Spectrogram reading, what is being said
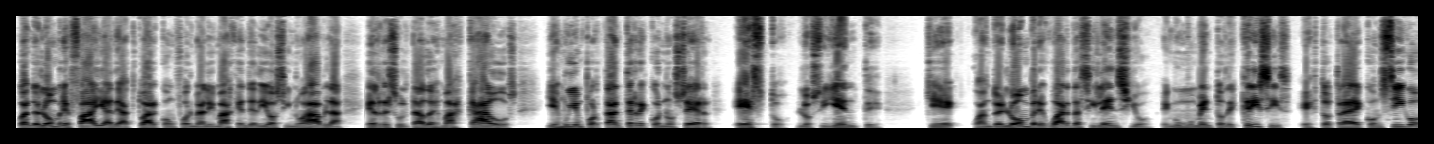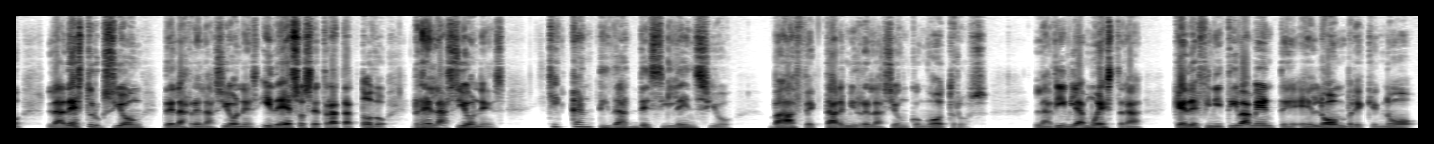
Cuando el hombre falla de actuar conforme a la imagen de Dios y no habla, el resultado es más caos. Y es muy importante reconocer esto, lo siguiente que cuando el hombre guarda silencio en un momento de crisis, esto trae consigo la destrucción de las relaciones. Y de eso se trata todo, relaciones. ¿Qué cantidad de silencio va a afectar mi relación con otros? La Biblia muestra que definitivamente el hombre que no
